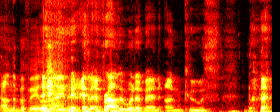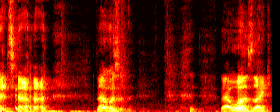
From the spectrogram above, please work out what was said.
on the buffet line? It, it probably would have been uncouth, but uh, that was that was like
